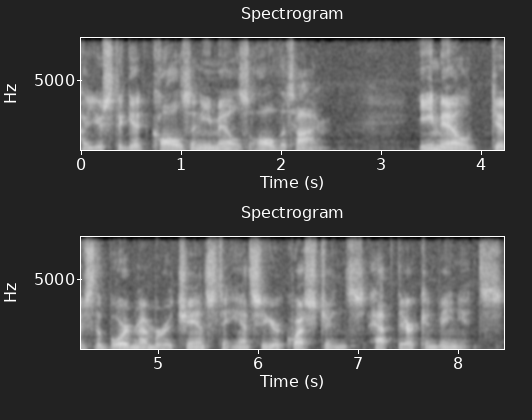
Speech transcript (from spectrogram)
I used to get calls and emails all the time. Email gives the board member a chance to answer your questions at their convenience.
